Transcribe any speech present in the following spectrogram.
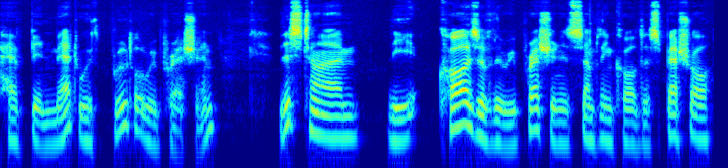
have been met with brutal repression. This time, the cause of the repression is something called the Special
